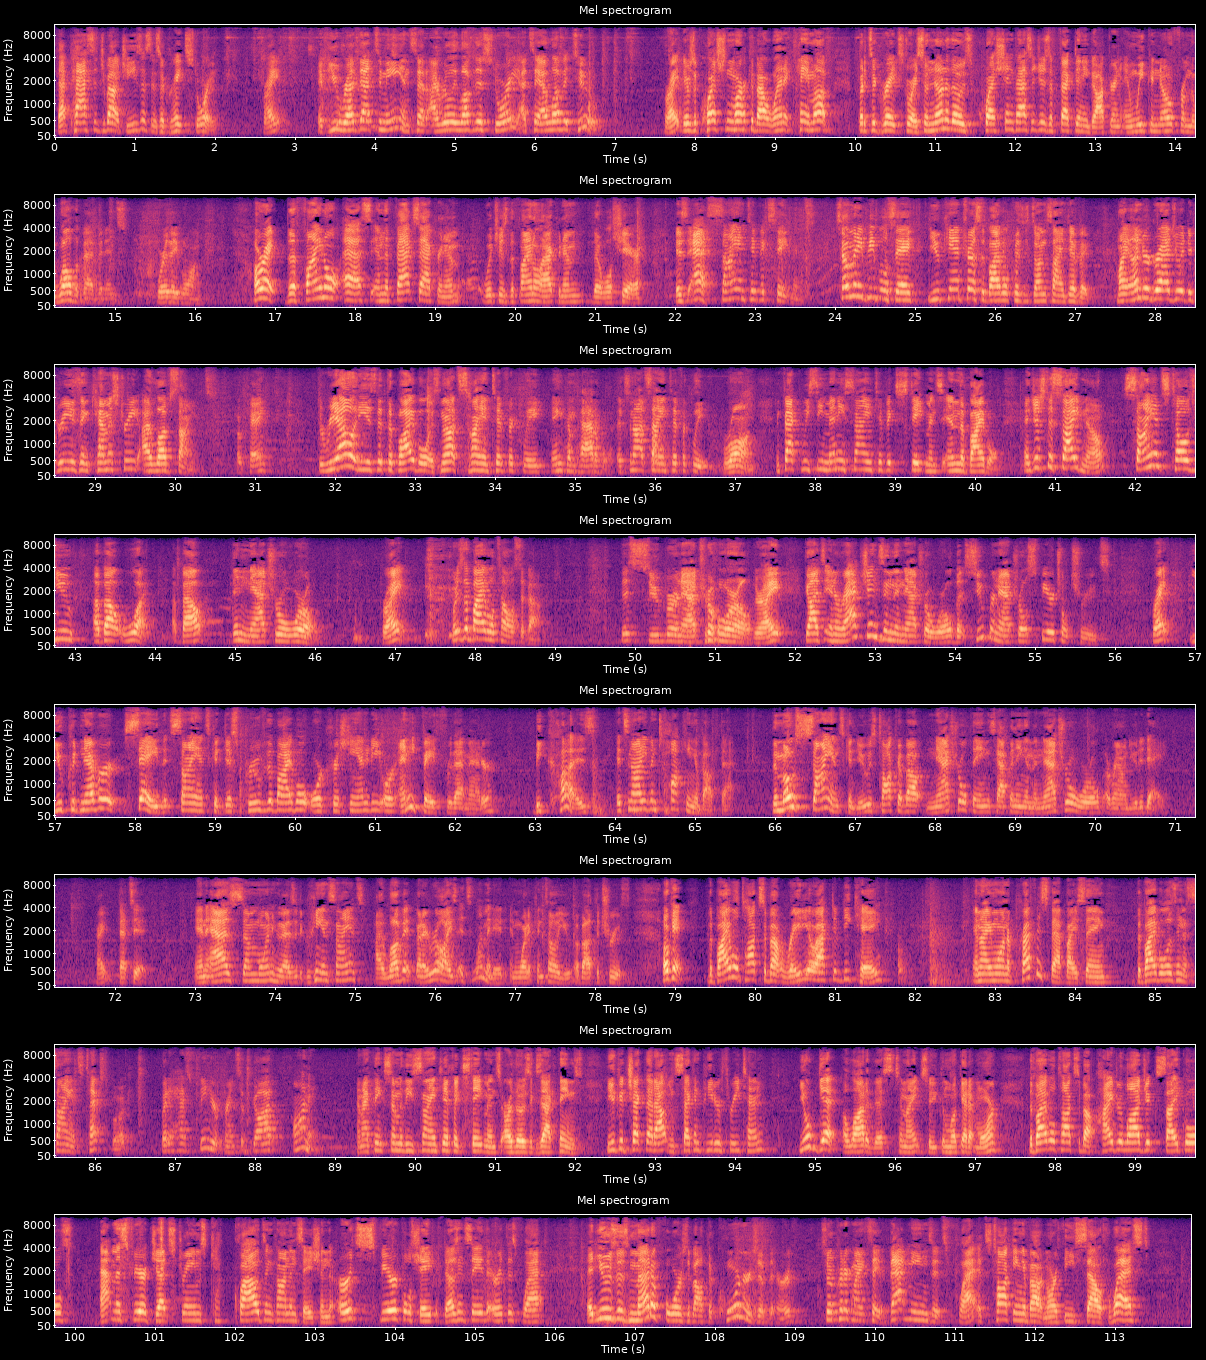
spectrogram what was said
That passage about Jesus is a great story, right? If you read that to me and said, I really love this story, I'd say, I love it too. Right? There's a question mark about when it came up, but it's a great story. So none of those question passages affect any doctrine, and we can know from the wealth of evidence where they belong. All right, the final S in the FACTS acronym, which is the final acronym that we'll share, is S, scientific statements. So many people say you can't trust the Bible because it's unscientific. My undergraduate degree is in chemistry. I love science. Okay? The reality is that the Bible is not scientifically incompatible. It's not scientifically wrong. In fact, we see many scientific statements in the Bible. And just a side note, science tells you about what? About the natural world. Right? What does the Bible tell us about? This supernatural world, right? God's interactions in the natural world, but supernatural spiritual truths. Right? You could never say that science could disprove the Bible or Christianity or any faith for that matter because it's not even talking about that. The most science can do is talk about natural things happening in the natural world around you today. Right? That's it. And as someone who has a degree in science, I love it, but I realize it's limited in what it can tell you about the truth. Okay, the Bible talks about radioactive decay, and I want to preface that by saying the Bible isn't a science textbook, but it has fingerprints of God on it. And I think some of these scientific statements are those exact things. You could check that out in 2 Peter 3:10. You'll get a lot of this tonight so you can look at it more. The Bible talks about hydrologic cycles, atmospheric jet streams, clouds and condensation, the earth's spherical shape. It doesn't say the earth is flat. It uses metaphors about the corners of the earth. So a critic might say that means it's flat. It's talking about northeast, southwest.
